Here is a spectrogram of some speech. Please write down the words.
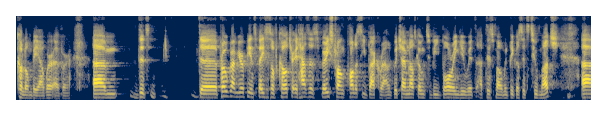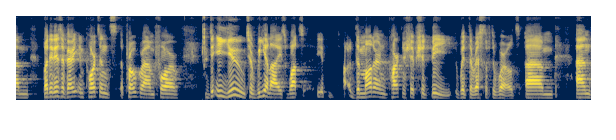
Colombia, wherever. Um, the, the program European Spaces of Culture, it has a very strong policy background, which I'm not going to be boring you with at this moment because it's too much. Um, but it is a very important program for the EU to realize what the modern partnership should be with the rest of the world. Um, and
